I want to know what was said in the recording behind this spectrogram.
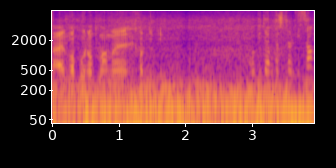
e, wokół rąd mamy chodniki. Bo widziałam też serwisowych,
